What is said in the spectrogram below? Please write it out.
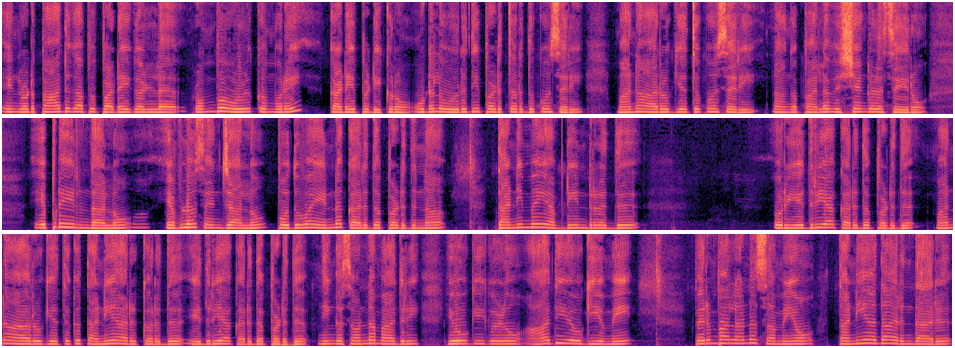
எங்களோட பாதுகாப்பு படைகளில் ரொம்ப ஒழுக்கமுறை கடைபிடிக்கிறோம். உடலை உறுதிப்படுத்துறதுக்கும் சரி மன ஆரோக்கியத்துக்கும் சரி நாங்கள் பல விஷயங்களை செய்கிறோம் எப்படி இருந்தாலும் எவ்வளோ செஞ்சாலும் பொதுவாக என்ன கருதப்படுதுன்னா தனிமை அப்படின்றது ஒரு எதிரியாக கருதப்படுது. மன ஆரோக்கியத்துக்கு தனியாக இருக்கிறது எதிரியாக கருதப்படுது. நீங்கள் சொன்ன மாதிரி யோகிகளும் ஆதி யோகியுமே பெரும்பாலான சமயம் தனியாக தான் இருந்தார்.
